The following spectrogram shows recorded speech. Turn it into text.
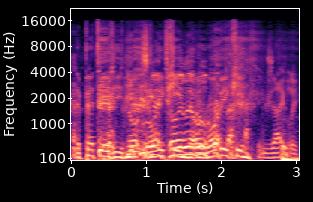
The pity is he's not got Roy Keane or. Robbie Keane. Exactly.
